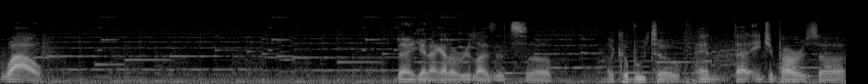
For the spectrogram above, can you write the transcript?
Wow. Then again, I gotta realize it's uh, a Kabuto, and that Ancient Power is uh,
